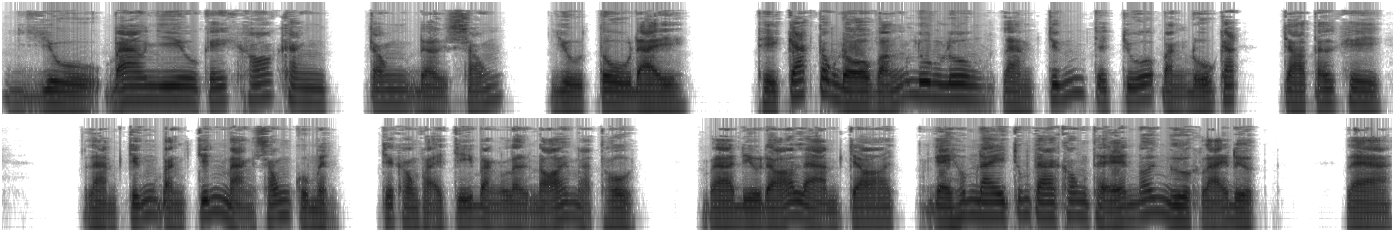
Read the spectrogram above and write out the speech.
dù bao nhiêu cái khó khăn trong đời sống, dù tù đầy, thì các tông đồ vẫn luôn luôn làm chứng cho Chúa bằng đủ cách cho tới khi làm chứng bằng chính mạng sống của mình, chứ không phải chỉ bằng lời nói mà thôi. Và điều đó làm cho ngày hôm nay chúng ta không thể nói ngược lại được là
